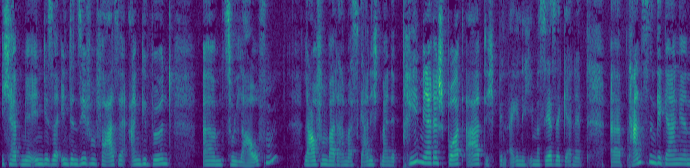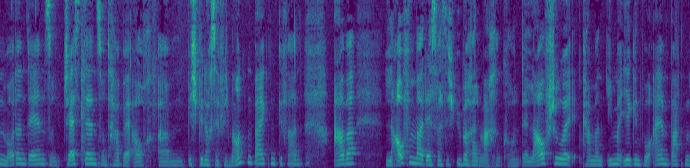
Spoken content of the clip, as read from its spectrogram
Ich habe mir in dieser intensiven Phase angewöhnt ähm, zu laufen. Laufen war damals gar nicht meine primäre Sportart. Ich bin eigentlich immer sehr, sehr gerne äh, tanzen gegangen, Modern Dance und Jazz Dance und habe auch, ähm, ich bin auch sehr viel Mountainbiken gefahren. Aber Laufen war das, was ich überall machen konnte. Laufschuhe kann man immer irgendwo einbacken.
